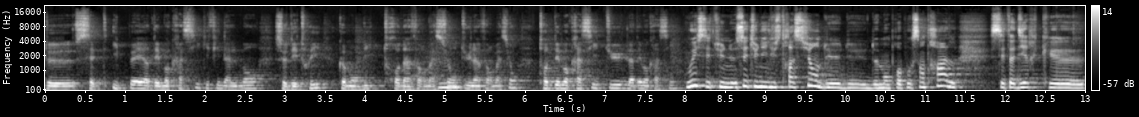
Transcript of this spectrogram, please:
de cette hyper-démocratie qui finalement se détruit? Comme on dit, trop d'informations mm. tue l'information, trop de démocratie tue la démocratie? Oui, c'est une, c'est une une illustration de mon propos central, c'est-à-dire que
